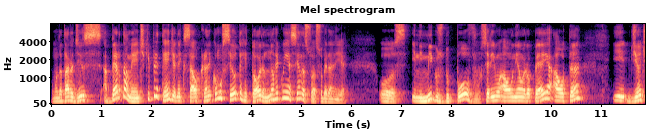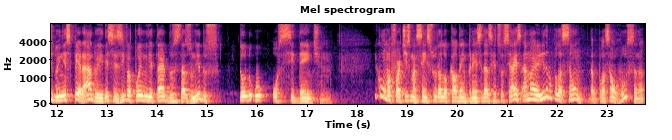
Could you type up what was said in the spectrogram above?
O mandatário diz abertamente que pretende anexar a Ucrânia como seu território, não reconhecendo a sua soberania. Os inimigos do povo seriam a União Europeia, a OTAN, e diante do inesperado e decisivo apoio militar dos Estados Unidos, todo o Ocidente. E com uma fortíssima censura local da imprensa e das redes sociais, a maioria da população, da população russa, né,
